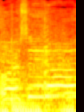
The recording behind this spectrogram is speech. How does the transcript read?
Was it all?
